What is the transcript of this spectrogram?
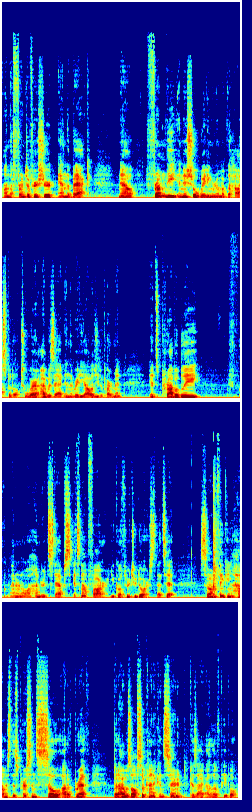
on the front of her shirt and the back. Now, from the initial waiting room of the hospital to where I was at in the radiology department, it's probably, I don't know, 100 steps. It's not far. You go through two doors. That's it. So I'm thinking, how is this person so out of breath? But I was also kind of concerned because I, I love people,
